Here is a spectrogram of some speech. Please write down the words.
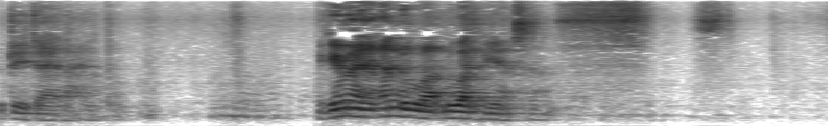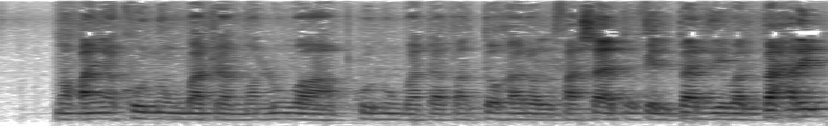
di daerah itu. Bagaimana kan luar, luar biasa. Makanya gunung pada meluap, gunung pada patuharul fasadu fil barri wal bahri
